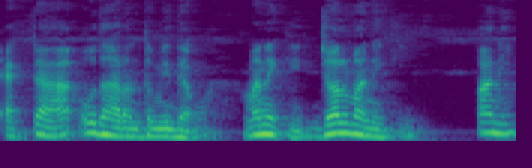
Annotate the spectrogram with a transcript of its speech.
একটা উদাহরণ তুমি দেও। মানে কি? জল মানে কি? পানি।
